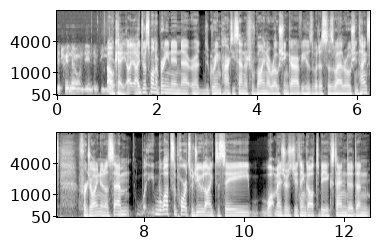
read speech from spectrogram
between now and the end of the year. Okay, I, I just want to bring in uh, Green Party Senator Minor, Roisin Garvey, who's with us as well. Roisin, thanks for joining us. Um, what supports would you like to see? What measures do you think ought to be extended? And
